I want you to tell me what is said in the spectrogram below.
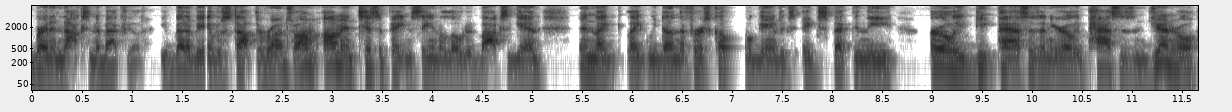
Brenden Knox in the backfield. You better be able to stop the run. So I'm I'm anticipating seeing the loaded box again, and like like we done the first couple games, ex- expecting the early deep passes and the early passes in general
